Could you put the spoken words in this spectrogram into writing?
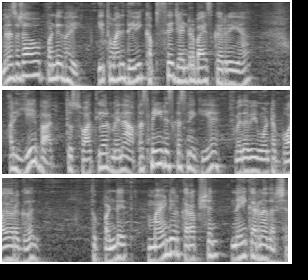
मैंने सोचा वो पंडित भाई, ये तुम्हारी देवी कब से जेंडर बायस कर रही है हाँ? और ये बात तो स्वाति और मैंने आपस में ही डिस्कस नहीं की है whether we want a boy और अ गर्ल तो पंडित माइंड योर करप्शन नहीं करना दर्शन।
